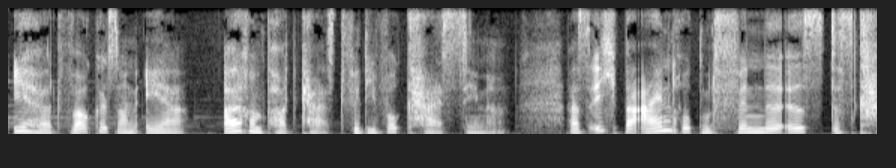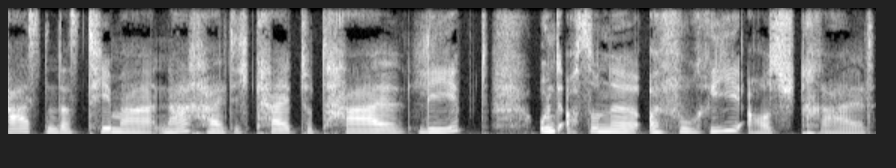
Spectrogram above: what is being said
Ihr hört Vocals on Air eurem Podcast für die Vokalszene. Was ich beeindruckend finde, ist, dass Carsten das Thema Nachhaltigkeit total lebt und auch so eine Euphorie ausstrahlt.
